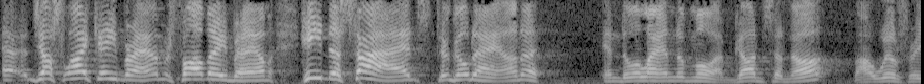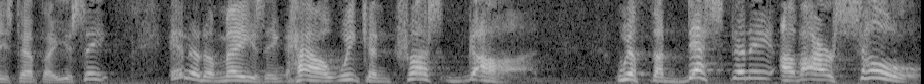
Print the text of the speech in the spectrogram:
uh, just like Abraham, his father Abraham, he decides to go down uh, into the land of Moab. God said, No, I will for you step there. You see, isn't it amazing how we can trust God with the destiny of our soul?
